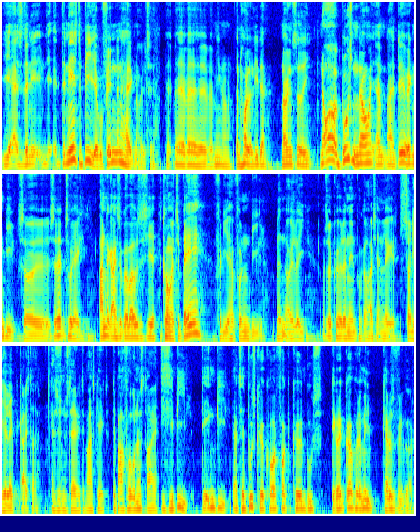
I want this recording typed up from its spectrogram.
Ja, altså, den, den eneste bil, jeg kunne finde, den har jeg ikke nøgle til. Hvad, hvad, hvad, hvad mener du? Den holder lige der. Nøglen sidder i. Nå, bussen derovre. Ja, nej, det er jo ikke en bil, så, øh, så den tog jeg ikke lige. Andre gange, så går jeg bare ud og siger, så kommer jeg tilbage, fordi jeg har fundet en bil med nøgler i. Og så kører den ind på garageanlægget. Så er de heller ikke begejstrede. Jeg synes nu stadigvæk, det er meget skægt. Det er bare for at understrege. De siger bil. Det er ikke en bil. Jeg har taget buskørekort for at kunne køre en bus. Det kan du ikke gøre på det almindelige. Kan du selvfølgelig godt.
